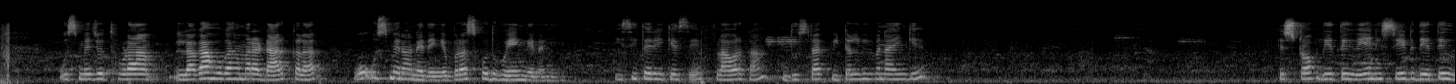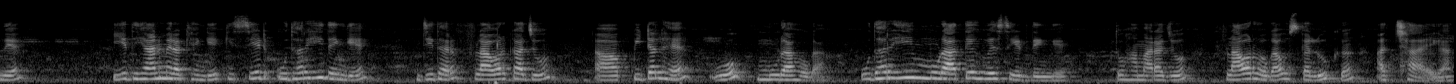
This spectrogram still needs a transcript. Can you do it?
उसमें जो थोड़ा लगा होगा हमारा डार्क कलर वो उसमें रहने देंगे, ब्रश को धोएँगे नहीं। इसी तरीके से फ्लावर का दूसरा पीटल भी बनाएँगे। स्टॉक देते हुए, यानी शेड देते हुए, ये ध्यान में रखेंगे कि शेड उधर ही देंगे, जिधर फ्लावर का जो पीटल है, वो मुड़ा होगा। उधर ही मुड़ाते हुए सेट देंगे तो हमारा जो फ्लावर होगा, उसका लुक अच्छा आएगा।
